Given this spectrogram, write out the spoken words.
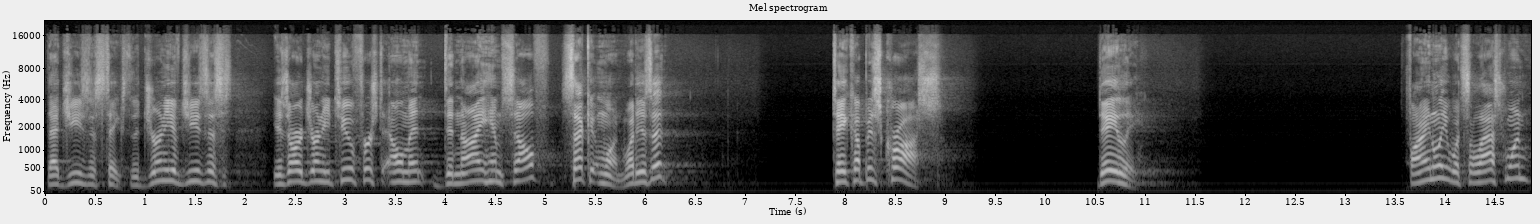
that Jesus takes. The journey of Jesus is our journey too. First element, deny Himself. Second one, what is it? Take up His cross daily. Finally, what's the last one?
